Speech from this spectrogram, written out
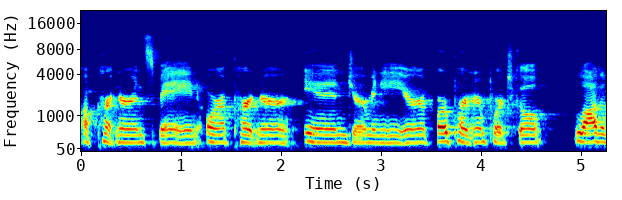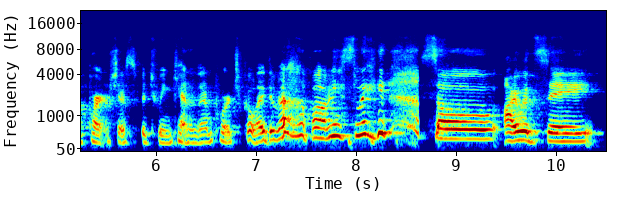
a partner in Spain or a partner in Germany or, or a partner in Portugal lot of partnerships between Canada and Portugal I develop, obviously. so I would say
